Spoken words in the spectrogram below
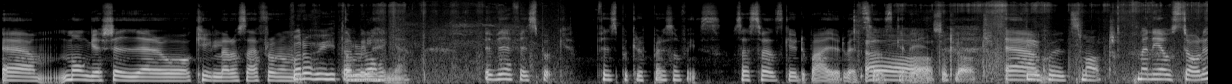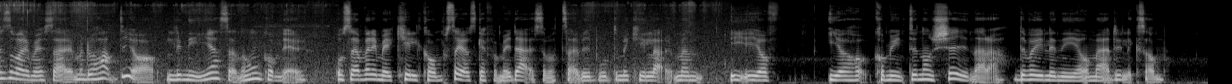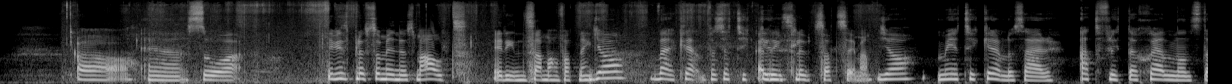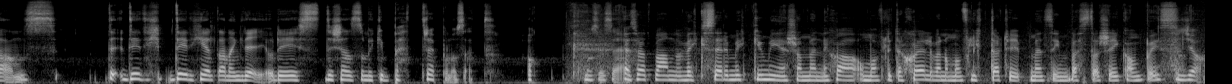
eh, många tjejer och killar och så här fråga om Vadå, hur hittade de du ville dem? hänga. Eh, Via Facebook. Facebookgrupper som finns. Så här svenskar i Dubai och du vet svenskar Ja, i såklart. Det är Ehm. skitsmart. Men i Australien så var det mer så här, men då hade jag Linnea sen när hon kom ner. Och sen var det mer killkompisar jag skaffade mig där. Som att så här, vi bodde med killar. Men jag, jag kom ju inte någon tjej nära. Det var ju Linnea och Maddie liksom. Ja. Eh, så Det finns plus och minus med allt i din sammanfattning. ja, verkligen. Fast jag tycker... Eller din slutsats säger man. Ja, men jag tycker ändå så här att flytta själv någonstans. Det, det, det är en helt annan grej och det, är, det känns så mycket bättre på något sätt. Och, måste jag säga. Jag tror att man växer mycket mer som människa om man flyttar själv än om man flyttar typ med sin bästa tjejkompis. Ja.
